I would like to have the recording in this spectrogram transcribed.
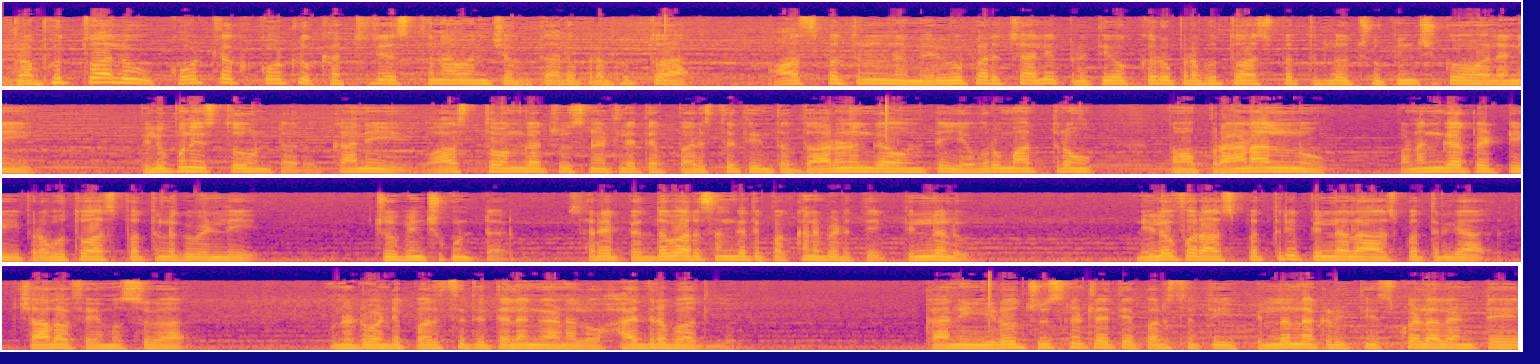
ప్రభుత్వాలు కోట్లకు కోట్లు ఖర్చు చేస్తున్నామని చెబుతారు ప్రభుత్వ ఆసుపత్రులను మెరుగుపరచాలి. ప్రతి ఒక్కరూ ప్రభుత్వ ఆసుపత్రిలో చూపించుకోవాలని పిలుపునిస్తూ ఉంటారు. కానీ వాస్తవంగా చూసినట్లయితే పరిస్థితి ఇంత దారుణంగా ఉంటే ఎవరు మాత్రం తమ ప్రాణాలను పణంగా పెట్టి ప్రభుత్వ ఆసుపత్రులకు వెళ్ళి చూపించుకుంటారు. సరే పెద్దవారి సంగతి పక్కన పెడితే పిల్లలు. నిలోఫర్ ఆసుపత్రి పిల్లల ఆసుపత్రిగా చాలా ఫేమస్గా ఉన్నటువంటి పరిస్థితి తెలంగాణలో హైదరాబాద్లో. కానీ ఈరోజు చూసినట్లయితే పరిస్థితి పిల్లల్ని అక్కడికి తీసుకెళ్ళాలంటే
